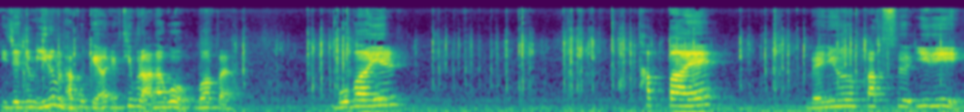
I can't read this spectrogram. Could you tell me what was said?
이제 좀 이름을 바꿀게요. active를 안 하고 뭐 할까요? 모바일 top bar의 메뉴 박스 1이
